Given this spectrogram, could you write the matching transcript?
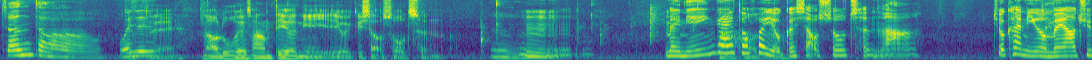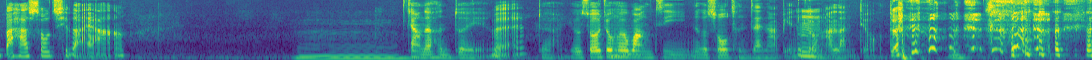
真的，我一直对。然后卢慧芳第二年也有一个小收成了，嗯。嗯，每年应该都会有个小收成啦。就看你有没有要去把它收起来啊。嗯，讲的很对耶。对对啊，有时候就会忘记那个收成在那边，嗯、就让它烂掉了。对。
